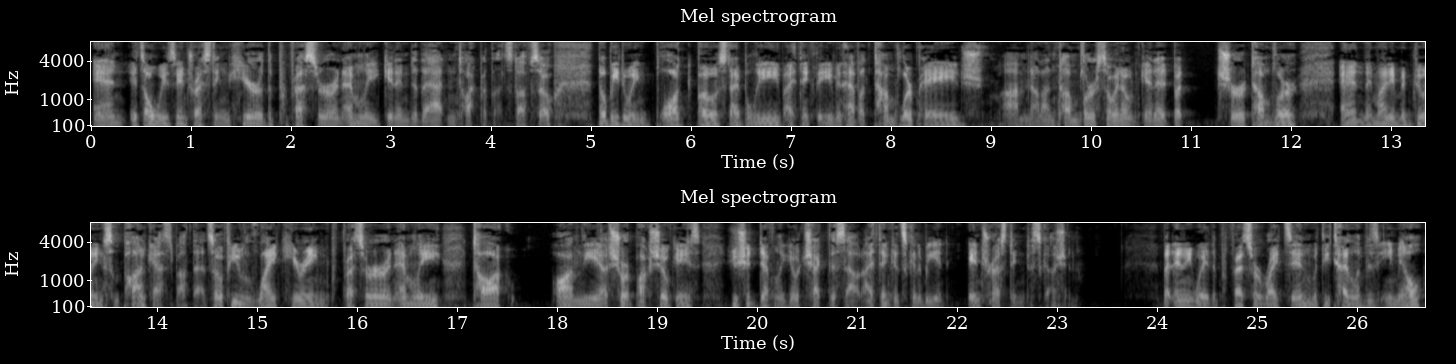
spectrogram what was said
and it's always interesting to hear the professor and Emily get into that and talk about that stuff. So they'll be doing blog posts, I believe. I think they even have a Tumblr page. I'm not on Tumblr, so I don't get it, but sure Tumblr, and they might even be doing some podcasts about that. So if you like hearing Professor and Emily talk on the uh, Short Box Showcase, you should definitely go check this out. I think it's going to be an interesting discussion. But anyway, the professor writes in with the title of his email,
